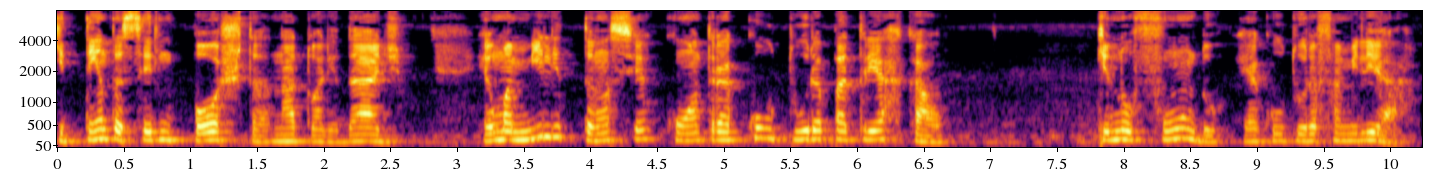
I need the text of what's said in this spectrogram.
que tenta ser imposta na atualidade é uma militância contra a cultura patriarcal, que no fundo é a cultura familiar.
